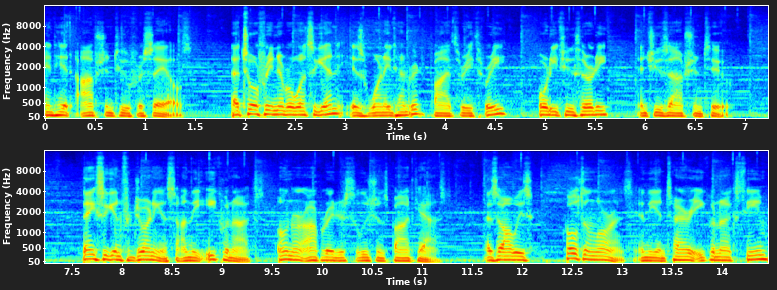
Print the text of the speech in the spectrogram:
and hit option 2 for sales. That toll free number, once again, is 1 800 533 4230 and choose option 2. Thanks again for joining us on the Equinox Owner Operator Solutions podcast. As always, Colton Lawrence and the entire Equinox team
